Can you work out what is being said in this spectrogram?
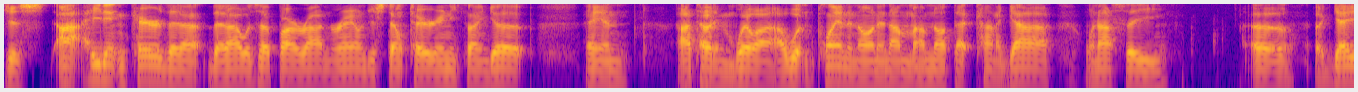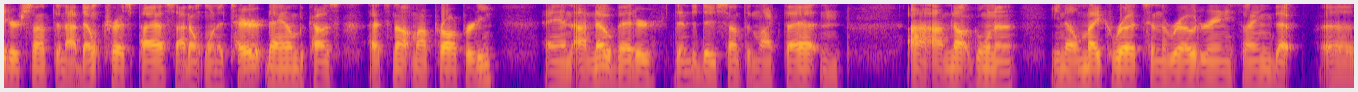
just I, he didn't care that I that I was up there riding around. Just don't tear anything up. And I told him, well, I, I wasn't planning on it. I'm I'm not that kind of guy. When I see uh, a gate or something, I don't trespass. I don't want to tear it down because that's not my property, and I know better than to do something like that. And I, I'm not going to, you know, make ruts in the road or anything that, uh,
